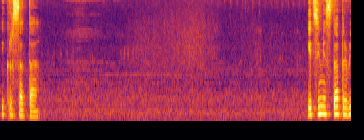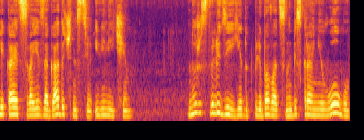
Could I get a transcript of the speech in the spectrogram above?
и красота. Эти места привлекают своей загадочностью и величием. Множество людей едут полюбоваться на бескрайнюю Волгу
